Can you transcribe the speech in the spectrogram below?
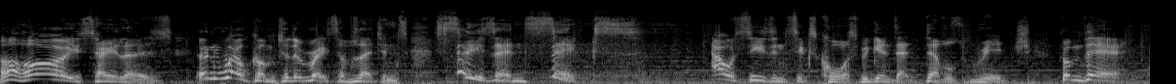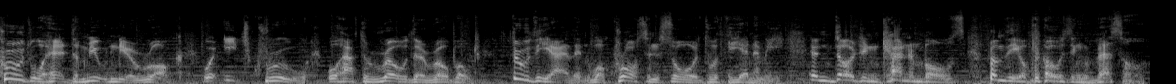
Ahoy, sailors, and welcome to the Race of Legends Season 6! Our Season 6 course begins at Devil's Ridge. From there, crews will head to Mutineer Rock, where each crew will have to row their rowboat through the island while crossing swords with the enemy and dodging cannonballs from the opposing vessel.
